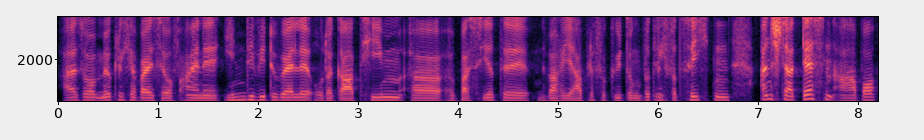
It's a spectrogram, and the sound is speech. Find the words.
also möglicherweise auf eine individuelle oder gar teambasierte äh, variable Vergütung wirklich verzichten, anstattdessen aber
